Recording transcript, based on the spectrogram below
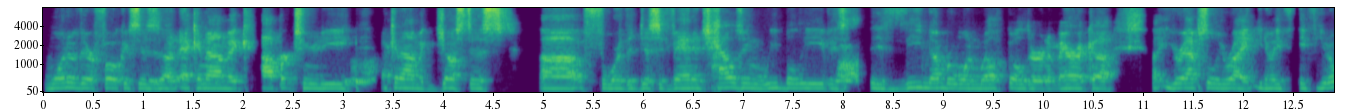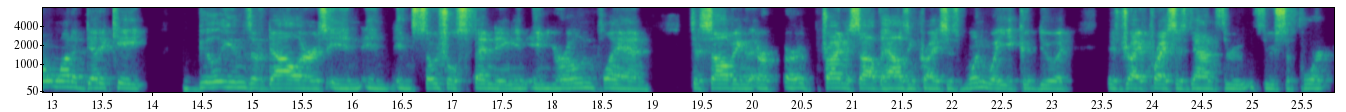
One of their focuses on economic opportunity, economic justice, uh, for the disadvantaged. Housing, we believe, is is the number one wealth builder in America. Uh, you're absolutely right. You know, if if you don't want to dedicate billions of dollars in in, in social spending in, in your own plan to solving or, or trying to solve the housing crisis, one way you could do it is drive prices down through through support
